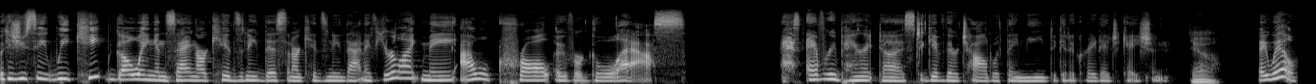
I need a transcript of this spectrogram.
Because you see, we keep going and saying our kids need this and our kids need that. And if you're like me, I will crawl over glass, as every parent does, to give their child what they need to get a great education. Yeah. They will.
